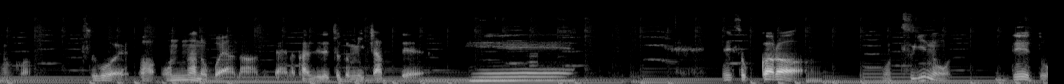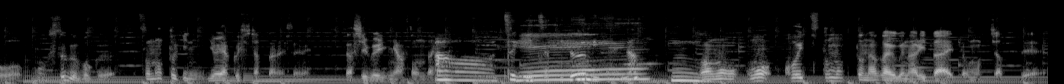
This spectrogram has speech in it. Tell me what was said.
なんかすごい、あ、女の子やな、みたいな感じでちょっと見ちゃって、えへえで、そっから、もう次のデートを、もうすぐ僕、その時に予約しちゃったんですよね。久しぶりに遊んだ日。あああ次いつ来るみたいな。うん。もう、もう、こいつともっと仲良くなりたいって思っちゃって、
